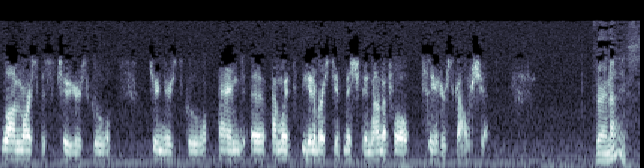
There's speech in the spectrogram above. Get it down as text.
Lon Morris was a two-year school, junior school, and uh, I went to the University of Michigan on a full theater scholarship. Very nice.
